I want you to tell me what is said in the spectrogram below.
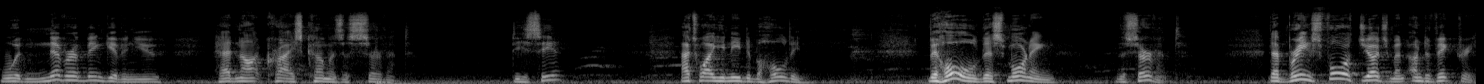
would never have been given you had not Christ come as a servant. Do you see it? That's why you need to behold him. Behold this morning the servant that brings forth judgment unto victory.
